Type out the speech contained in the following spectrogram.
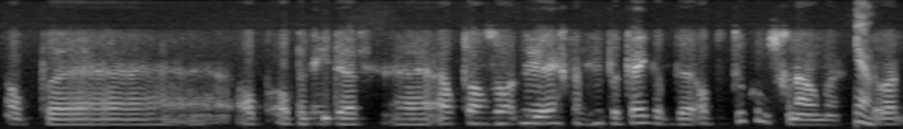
op, op, op een ieder. althans, er wordt nu echt een hypotheek op de, op de toekomst genomen. Ja. Er wordt,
